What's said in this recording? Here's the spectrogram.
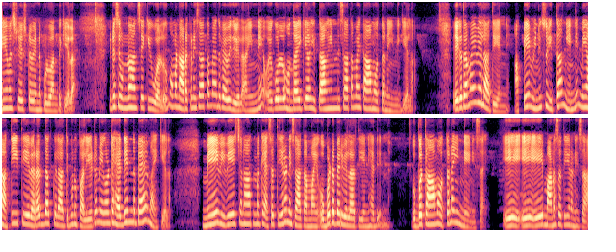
මේව ශ්‍රේෂ්ඨ වෙන්න පුළුවන්ද කියලා. ඊට පස්සේ උන්වහන්සේ කිව්වලු මම නරක නිසා තමයි අද පැවිදි වෙලා ඉන්නේ. ඔයගොල්ලෝ හොඳයි කියලා හිතාගෙන ඉන්න නිසා තමයි තාම ඔතන ඉන්නේ කියලා. ඒක තමයි වෙලා තියෙන්නේ. අපේ මිනිස්සු හිතන් ඉන්නේ මේ අතීතයේ වැරද්දක් වෙලා තිබුණු පළියට මේගොල්ලන්ට හැදෙන්න බෑමයි කියලා. මේ විවේචනාත්මක ඇස තියෙන නිසා තමයි ඔබට බැරි වෙලා තියෙන්නේ හැදෙන්න. ඔබ තාම ඔතන ඉන්නේ නිසායි. ඒ ඒ ඒ මනස තියෙන නිසා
